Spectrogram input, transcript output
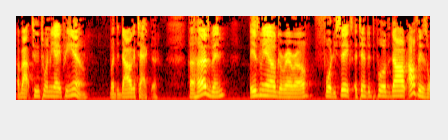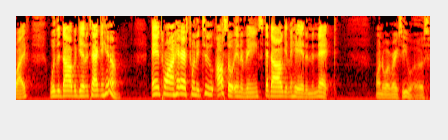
about 2.28 p.m., but the dog attacked her. Her husband, Ismael Guerrero, 46, attempted to pull the dog off his wife when the dog began attacking him. Antoine Harris, 22, also intervened, stabbed the dog in the head and the neck. Wonder what race he was.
